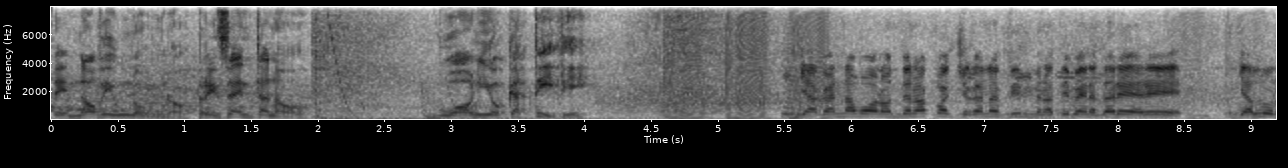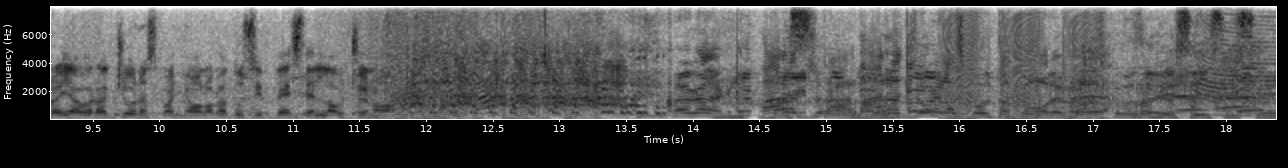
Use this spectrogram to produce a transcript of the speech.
e 911 presentano Buoni o cattivi? Minchia cannavo non te ne accorgi che una femmina ti viene da re E allora io avevo ragione spagnolo che tu sei bestia e l'auge no. Ma guarda, ha, ragione, Bastardo. ha ragione l'ascoltatore, però, Eh, scusa. proprio sì, sì, sì.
